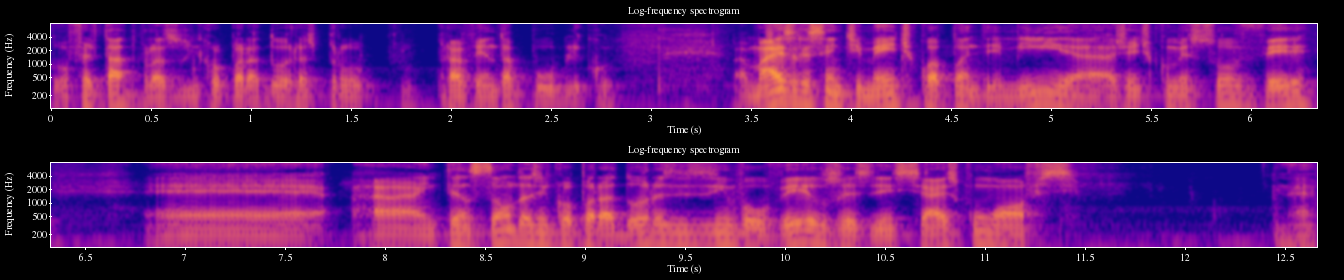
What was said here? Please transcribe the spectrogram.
ofertado pelas incorporadoras para venda público. Mais recentemente, com a pandemia, a gente começou a ver é, a intenção das incorporadoras de desenvolver os residenciais com office. Né?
